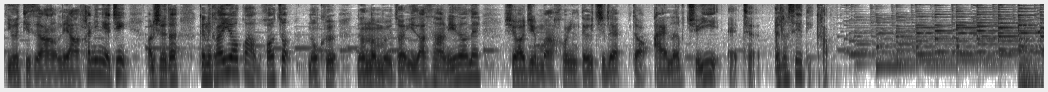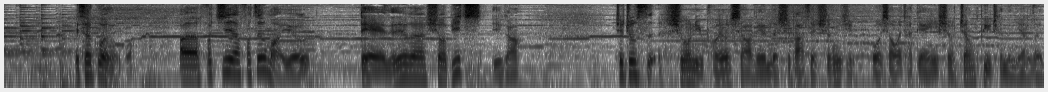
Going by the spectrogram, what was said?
有点特长，两黑人眼睛。阿拉晓得，搿能介妖怪勿好捉。侬看，侬能满足以上啥里头呢？小号嘛，欢迎投简历到 i love 曲艺 at l 三点 com。一首歌的辰光，呃，福建的福州网友淡然个小脾气，伊讲。这周四是我女朋友小莲的十八岁生日，我想为她点一首张碧晨的《年轮》，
